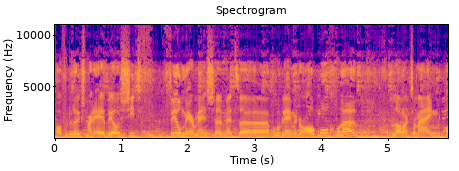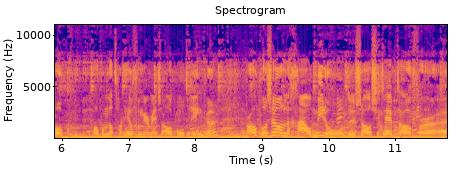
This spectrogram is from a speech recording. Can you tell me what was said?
over drugs. Maar de EHBO ziet veel meer mensen met eh, problemen door alcoholgebruik. Op lange termijn ook. Ook omdat gewoon heel veel meer mensen alcohol drinken. Maar alcohol is wel een legaal middel. Dus als je het hebt over eh,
